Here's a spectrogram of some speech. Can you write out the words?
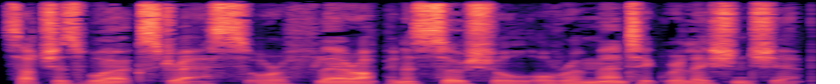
such as work stress or a flare up in a social or romantic relationship.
